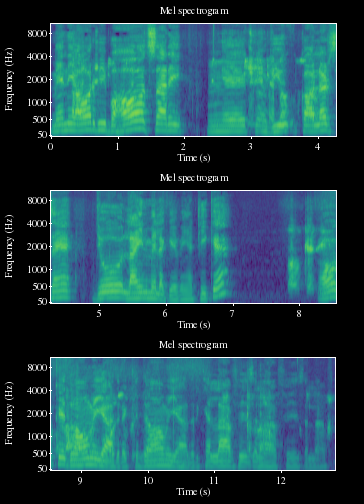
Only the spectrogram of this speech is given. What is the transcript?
میں نے ہاں اور جی، بھی بہت سارے ویو کالرس ہیں جو لائن میں لگے ہوئے ہیں ٹھیک ہے؟ اوکے دعاؤں میں یاد رکھیں دعاؤں میں یاد رکھیں۔ اللہ حافظ اللہ حافظ اللہ حافظ۔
